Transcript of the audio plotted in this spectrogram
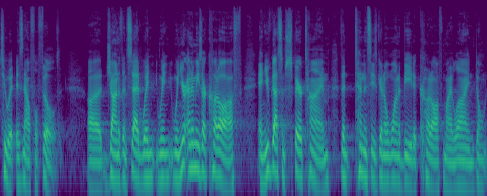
to it is now fulfilled. Uh, Jonathan said, when, when, when your enemies are cut off and you've got some spare time, the tendency is going to want to be to cut off my line. Don't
